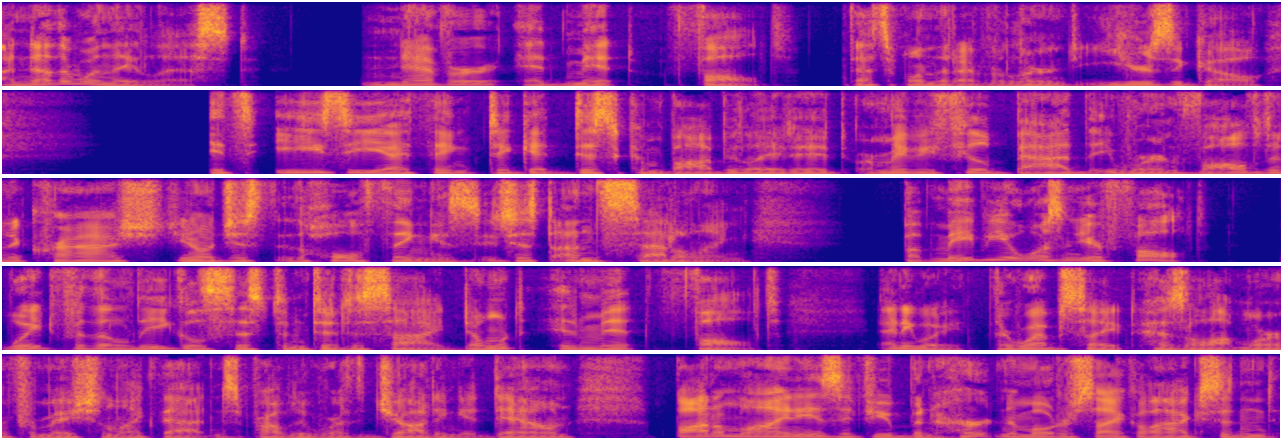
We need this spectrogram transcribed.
Another one they list never admit fault. That's one that I've learned years ago. It's easy, I think, to get discombobulated or maybe feel bad that you were involved in a crash. You know, just the whole thing is just unsettling. But maybe it wasn't your fault. Wait for the legal system to decide. Don't admit fault. Anyway, their website has a lot more information like that, and it's probably worth jotting it down. Bottom line is if you've been hurt in a motorcycle accident,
